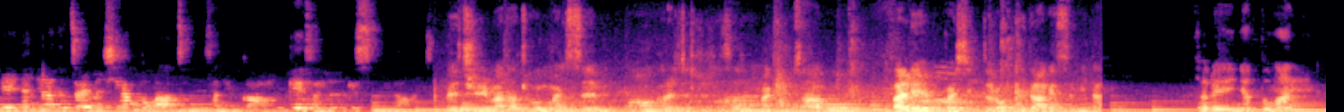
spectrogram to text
1년이라는 짧은 시간 동안 전도사님과 함께해서 행복했습니다. 매 주일마다 좋은 말씀 어, 가르쳐 주셔서 정말 감사하고 빨리 회복할 수 있도록 기도하겠습니다. 저를 2년 동안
